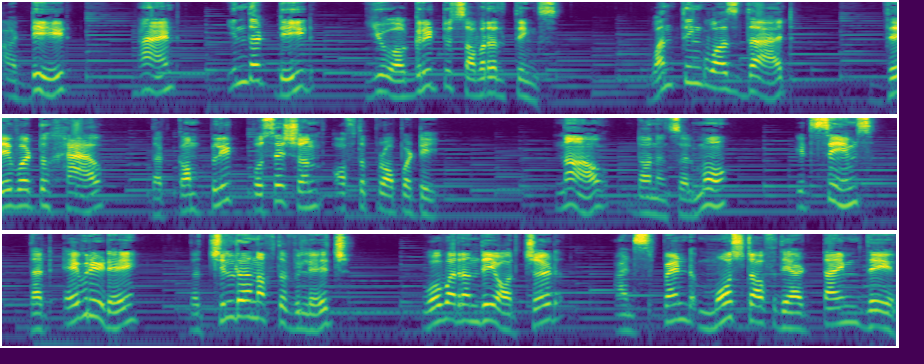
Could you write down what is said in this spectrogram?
a deed, and in that deed, you agreed to several things. One thing was that they were to have the complete possession of the property. Now, Don Anselmo, it seems that every day the children of the village overrun the orchard and spend most of their time there.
